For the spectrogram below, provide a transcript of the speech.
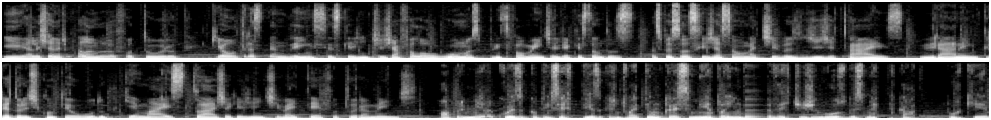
E Alexandre falando do futuro, que outras tendências que a gente já falou algumas, principalmente ali a questão dos, das pessoas que já são nativas digitais virarem criadores de conteúdo, que mais tu acha que a gente vai ter futuramente? A primeira coisa que eu tenho certeza que a gente vai ter é um crescimento ainda vertiginoso desse mercado porque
